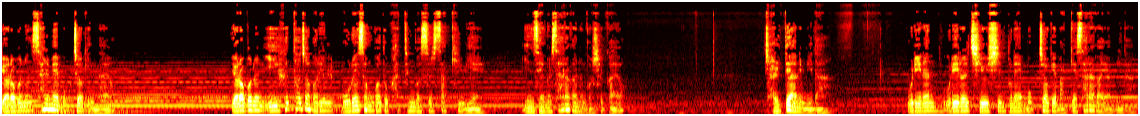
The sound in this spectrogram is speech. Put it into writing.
여러분은 삶의 목적이 있나요? 여러분은 이 흩어져 버릴 모래성과도 같은 것을 쌓기 위해 인생을 살아가는 것일까요? 절대 아닙니다. 우리는 우리를 지으신 분의 목적에 맞게 살아가야 합니다.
